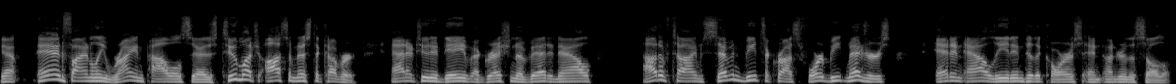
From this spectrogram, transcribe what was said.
Yeah. And finally, Ryan Powell says, too much awesomeness to cover. Attitude of Dave, aggression of Ed and Al. Out of time, seven beats across four beat measures. Ed and Al lead into the chorus and under the solo.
